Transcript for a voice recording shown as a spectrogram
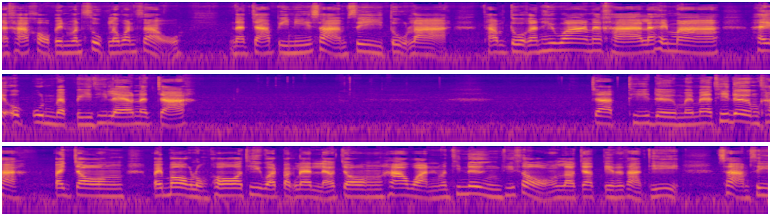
นะคะ ขอเป็นวันศุกร์และวันเสาร์นะจ๊ะปีนี้สามสี่ตุลาทำตัวกันให้ว่างนะคะ และให้มาให้อบอุ่นแบบปีที่แล้วนะจ๊ะ จัดที่เดิมไหมแม่ที่เดิมค่ะ ไปจองไปบอกหลวงพ่อที่วัดปักแลนแล้วจองห้าวันวันที่หนึ่งที่สองเราจะเตรียมสถานที่สามสี่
